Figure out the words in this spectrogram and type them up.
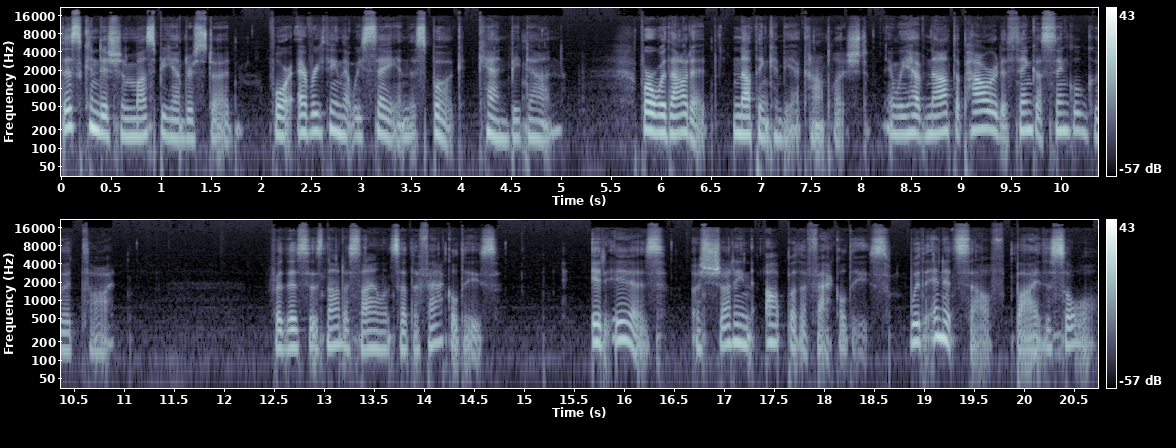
This condition must be understood, for everything that we say in this book can be done. For without it, nothing can be accomplished, and we have not the power to think a single good thought. For this is not a silence of the faculties, it is a shutting up of the faculties within itself by the soul.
